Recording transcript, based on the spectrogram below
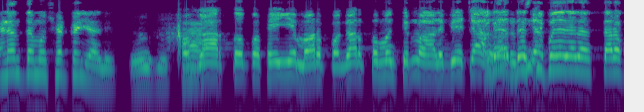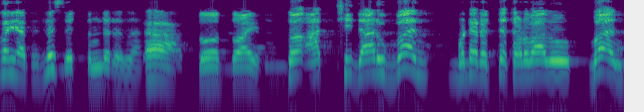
એના તમે સેટ કરી આલી. પગાર તો પછી એ મારો પગાર તો મને કેટલો હાલે બે ચાર દસથી પંદર હજાર તારો કરી આપીશ દસ પંદર હજાર. હા. તો તો. તો આજથી દારૂ બંધ મોટે રસ્તે ચડવાનું બંધ.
